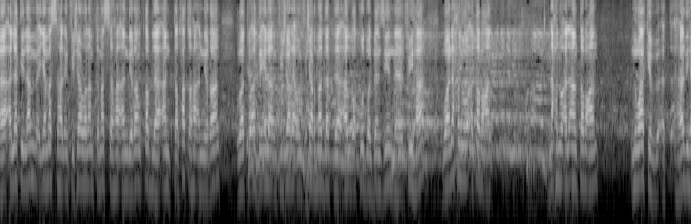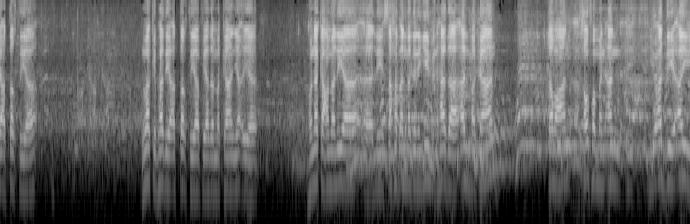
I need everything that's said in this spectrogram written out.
التي لم يمسها الانفجار ولم تمسها النيران قبل أن تلحقها النيران وتؤدي إلى انفجار أو انفجار مادة الوقود والبنزين فيها. ونحن طبعا نحن الآن طبعا نواكب هذه التغطيه نواكب هذه التغطية في هذا المكان. هناك عملية لسحب المدنيين من هذا المكان. طبعا خوفا من أن يؤدي أي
